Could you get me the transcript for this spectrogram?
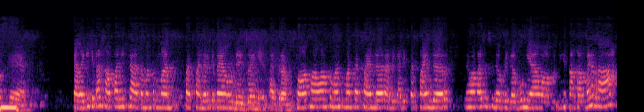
Oke. Sekali lagi kita sapa nih Kak, teman-teman Pathfinder kita yang udah join di Instagram. Selamat malam teman-teman Pathfinder, adik-adik Pathfinder. Terima kasih sudah bergabung ya, walaupun ini tanggal merah,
